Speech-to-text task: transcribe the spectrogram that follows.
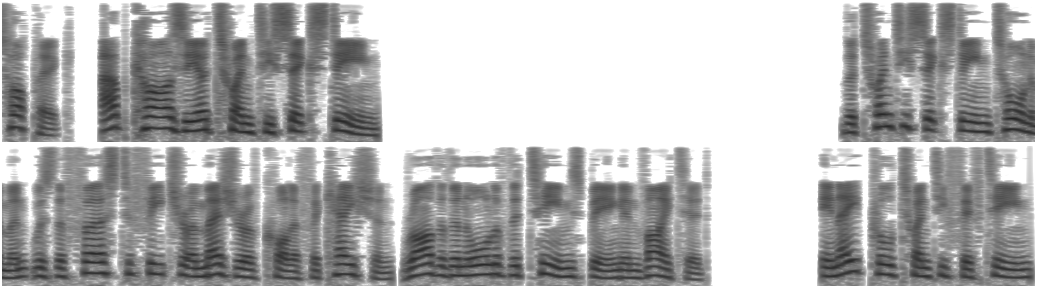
Topic: Abkhazia 2016 The 2016 tournament was the first to feature a measure of qualification, rather than all of the teams being invited. In April 2015,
